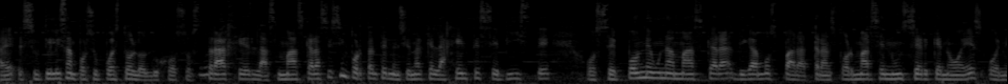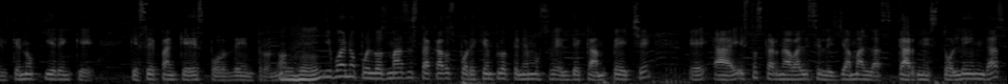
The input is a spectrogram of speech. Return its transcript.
Eh, se utilizan, por supuesto, los lujosos trajes, las máscaras. Es importante mencionar que la gente se viste o se pone una máscara, digamos, para transformarse en un ser que no es o en el que no quieren que, que sepan que es por dentro, ¿no? Y bueno, pues los más destacados, por ejemplo, tenemos el de Campeche. Eh, a estos carnavales se les llama las carnestolendas.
